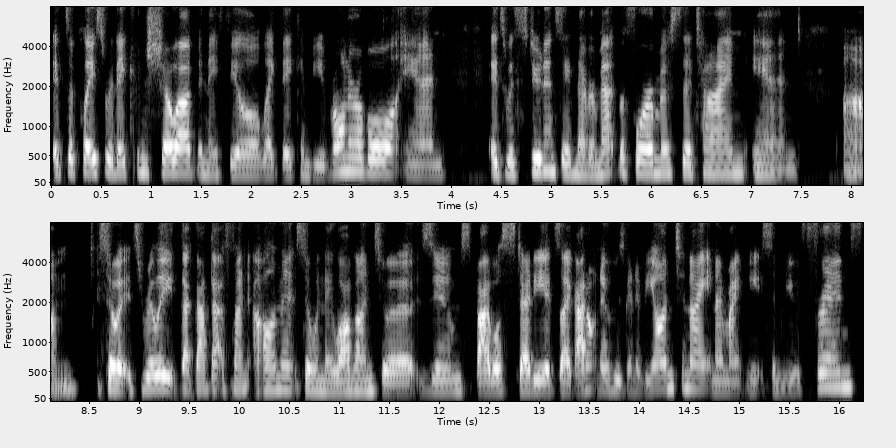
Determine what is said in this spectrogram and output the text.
it's a place where they can show up and they feel like they can be vulnerable. And it's with students they've never met before most of the time. And um, so it's really that got that fun element. So when they log on to a Zoom's Bible study, it's like, I don't know who's going to be on tonight, and I might meet some new friends.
